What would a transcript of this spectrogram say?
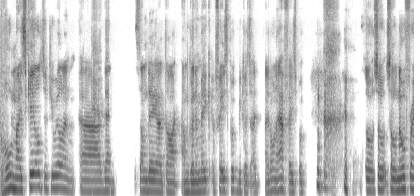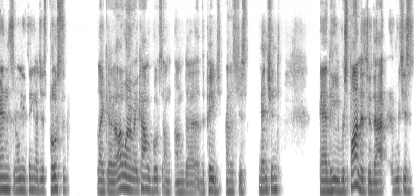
hone my skills, if you will. And uh, then someday I thought I'm gonna make a Facebook because I, I don't have Facebook. so so so no friends or anything. I just posted like uh, I want to make comic books on on the the page and it's just mentioned. And he responded to that, which is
